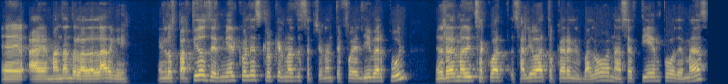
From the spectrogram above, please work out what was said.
eh, mandándola a la largue. En los partidos del miércoles, creo que el más decepcionante fue el Liverpool. El Real Madrid sacó a, salió a tocar el balón, a hacer tiempo, demás,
